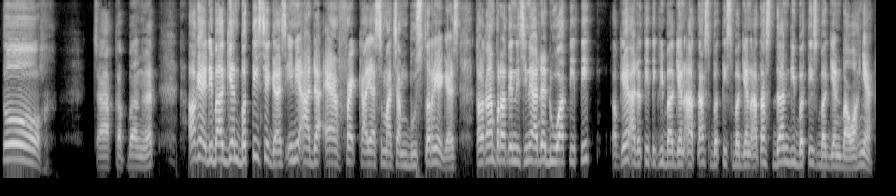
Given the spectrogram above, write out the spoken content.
Tuh. Cakep banget. Oke, di bagian betis ya guys, ini ada efek kayak semacam booster ya guys. Kalau kalian perhatiin di sini ada dua titik. Oke, ada titik di bagian atas, betis bagian atas, dan di betis bagian bawahnya.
